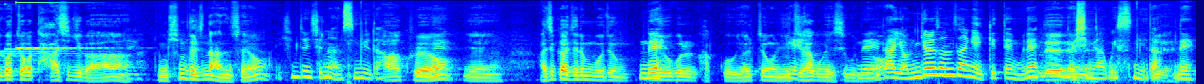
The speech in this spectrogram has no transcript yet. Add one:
이것저것 다 하시기가 네. 좀 힘들지는 않으세요? 힘들지는 않습니다. 아 그래요? 예. 아직까지는 뭐 좀 네. 의욕을 갖고 열정을 예. 유지하고 계시군요. 네, 다 연결선상에 있기 때문에 네, 네. 열심히 하고 있습니다. 예. 네.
